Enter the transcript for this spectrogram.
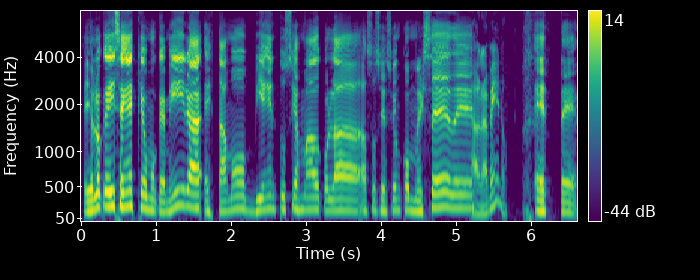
Ellos lo que dicen es que como que mira, estamos bien entusiasmados con la asociación con Mercedes, Ahora menos. este,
